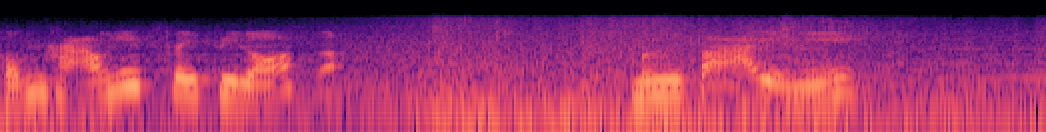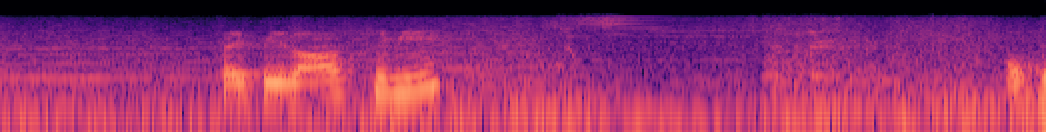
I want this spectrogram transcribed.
ผมขาวนี่เซฟิลอสเหรอ มือซ้ายอย่างนี้เซฟิลอสใช่ไหมโอ้โห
